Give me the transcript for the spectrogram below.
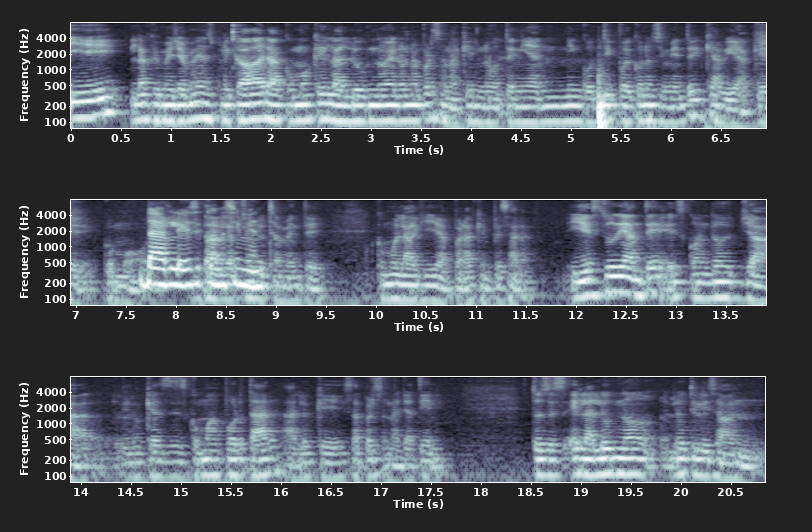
y lo que me, ella me había explicado era como que el alumno era una persona que no tenía ningún tipo de conocimiento y que había que como Darle ese conocimiento. absolutamente como la guía para que empezara. Y estudiante es cuando ya lo que haces es como aportar a lo que esa persona ya tiene. Entonces el alumno lo utilizaban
